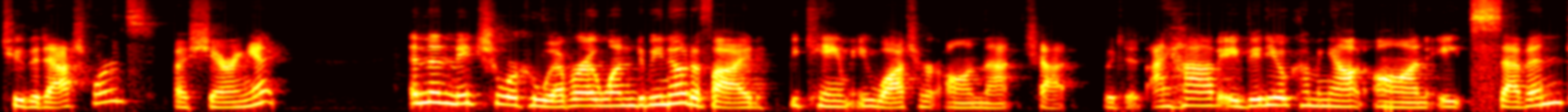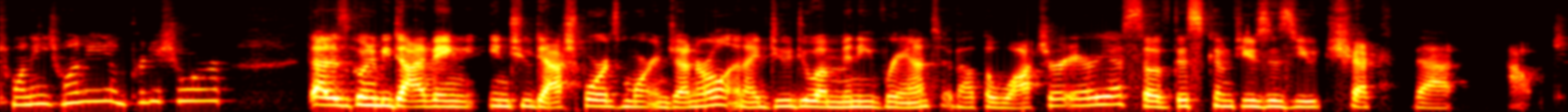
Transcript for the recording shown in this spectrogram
to the dashboards by sharing it and then make sure whoever I wanted to be notified became a watcher on that chat widget. I have a video coming out on 8 7 2020, I'm pretty sure, that is going to be diving into dashboards more in general. And I do do a mini rant about the watcher area. So if this confuses you, check that out.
